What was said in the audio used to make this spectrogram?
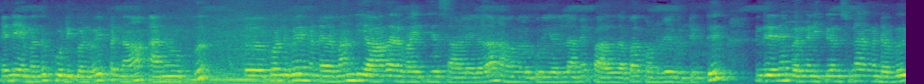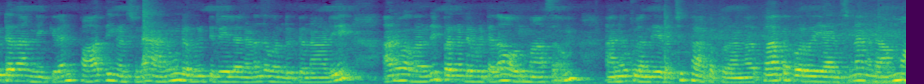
என்னையை வந்து கூட்டி கொண்டு போய் இப்போ நான் அனுவுக்கு கொண்டு போய் எங்களோட மந்தி ஆதார வைத்தியசாலையில் தான் நான் அவங்களுக்குரிய எல்லாமே பாதுகாப்பாக கொண்டு போய் விட்டுட்டு இந்த என்ன இப்போ எங்கே நிற்கிறேன்னு சொன்னால் எங்கள்ட வீட்டை தான் நிற்கிறேன் பார்த்தீங்கன்னு சொன்னால் அனுண்ட வீட்டு வேலை நடந்து கொண்டிருக்கனாடி அனுவை வந்து இப்போ எங்கள்ட வீட்டை தான் ஒரு மாதம் அணு குழந்தைய வச்சு பார்க்க போகிறாங்க பார்க்க போகிறது யாருன்னு சொன்னால் எங்களோட அம்மா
